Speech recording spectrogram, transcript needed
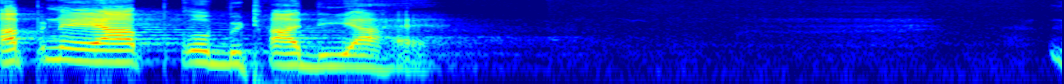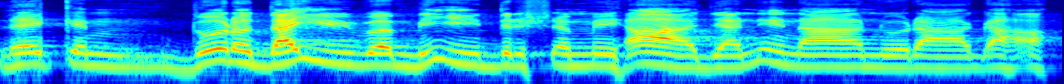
अपने आप को बिठा दिया है। लेकिन दुर्दैव मी दृश्य मिहा जनिनानुरागा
